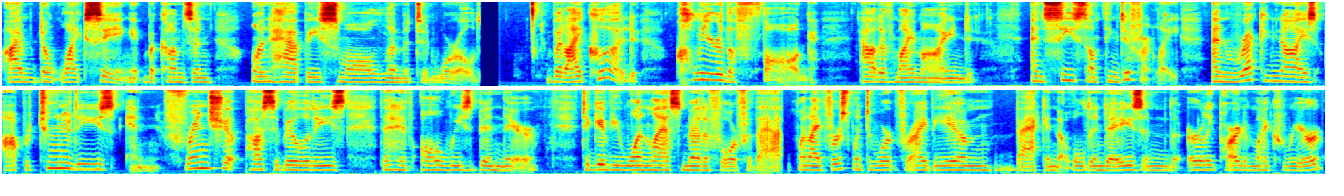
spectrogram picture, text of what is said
I don't like seeing. It becomes an unhappy, small, limited world. But I could clear the fog out of my mind and see something differently and recognize opportunities and friendship possibilities that have always been there. To give you one last metaphor for that, when I first went to work for IBM back in the olden days in the early part of my career,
